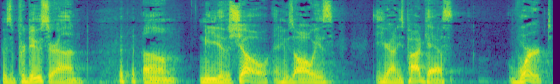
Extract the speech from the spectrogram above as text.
who's a producer on um, MeatEater the Show and who's always here on these podcasts, worked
